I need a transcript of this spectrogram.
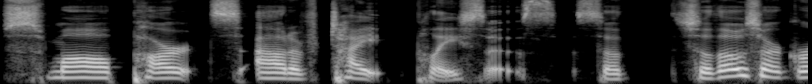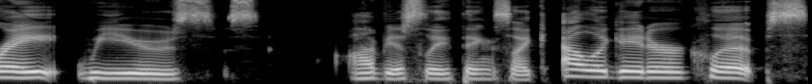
small parts out of tight places. So so those are great. We use obviously things like alligator clips,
